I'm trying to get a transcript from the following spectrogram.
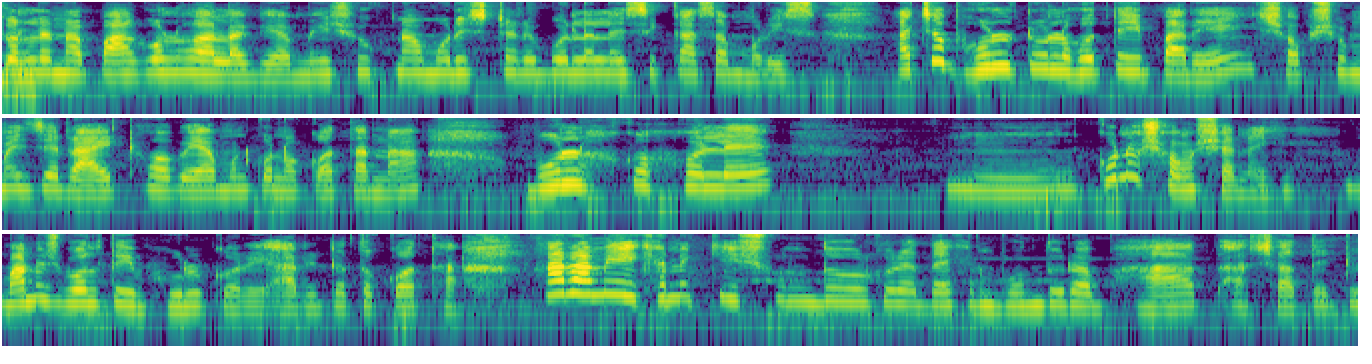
করলে না পাগল হওয়া লাগে। আমি শুকনা মরিচটারে বলে লাইছি, কাঁচা মরিচ। আচ্ছা ভুল টুল হতেই পারে। সব সময় যে রাইট হবে এমন কোনো কথা না। ভুল হলে কোনো সমস্যা নাই। মানুষ বলতেই ভুল করে, আর এটা তো কথা। আর আমি এখানে কি সুন্দর করে দেখেন বন্ধুরা ভাত আর সাথে একটু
